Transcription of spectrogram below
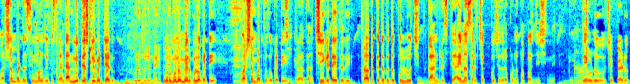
వర్షం పడ్డది సినిమాలు చూపిస్తారు. అంటే అన్ని టెస్టులు పెట్టాడు. ఉరుములు మెరుపు ఉరుములు మెరుపులు ఒకటి వర్షం పడుతుంది ఒకటి తర్వాత చీకటి అవుతుంది తర్వాత పెద్ద పెద్ద పుల్లు వచ్చి గాండ్రిస్తే అయినా సరే చెక్కు చెదరకుండా తపస్సు చేసింది. దేవుడు చెప్పాడు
